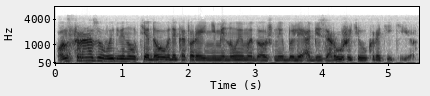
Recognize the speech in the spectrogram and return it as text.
он сразу выдвинул те доводы, которые неминуемо должны были обезоружить и укротить ее —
